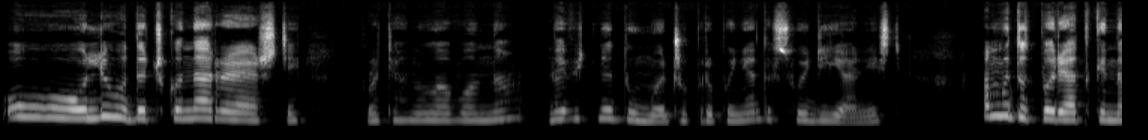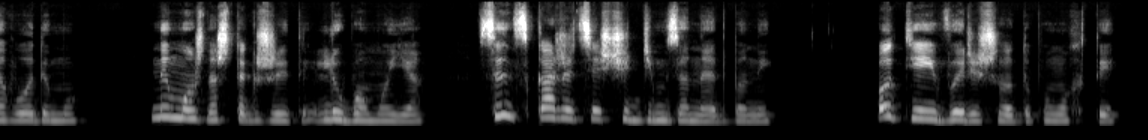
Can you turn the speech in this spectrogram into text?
О, Людочко, нарешті, протягнула вона, навіть не думаючи припиняти свою діяльність. А ми тут порядки наводимо. Не можна ж так жити, люба моя. Син скажеться, що дім занедбаний. От я й вирішила допомогти.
